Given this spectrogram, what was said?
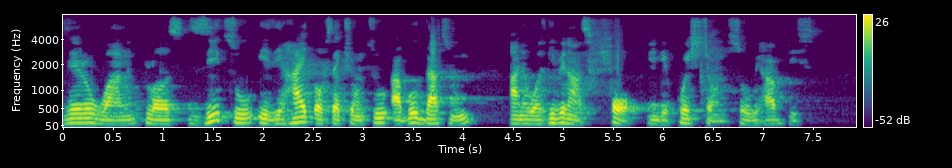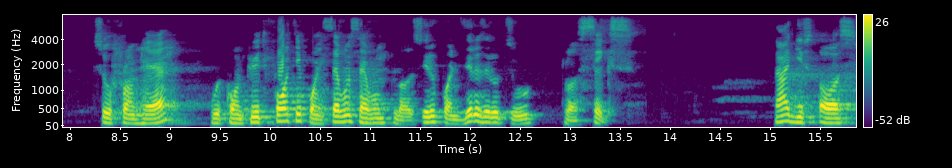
plus z2 is the height of section 2 above that one and it was given as 4 in the question. So we have this. So from here we compute 40.77 plus 0.002 plus 6 that gives us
